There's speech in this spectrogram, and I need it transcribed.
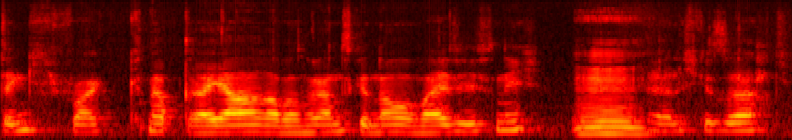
denke, ich war knapp drei Jahre, aber so ganz genau weiß ich es nicht, mm. ehrlich gesagt.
